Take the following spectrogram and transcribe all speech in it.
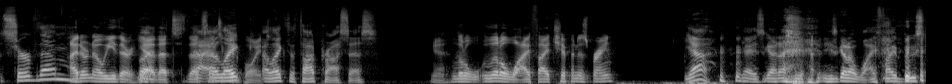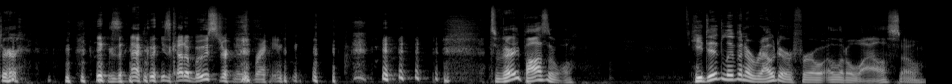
serve them. I don't know either. yeah, that's that's, that's I a like good point. I like the thought process. yeah, little little Wi-Fi chip in his brain. Yeah, yeah. He's got a he's got a Wi-Fi booster. exactly. He's got a booster in his brain. It's very possible. He did live in a router for a, a little while, so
